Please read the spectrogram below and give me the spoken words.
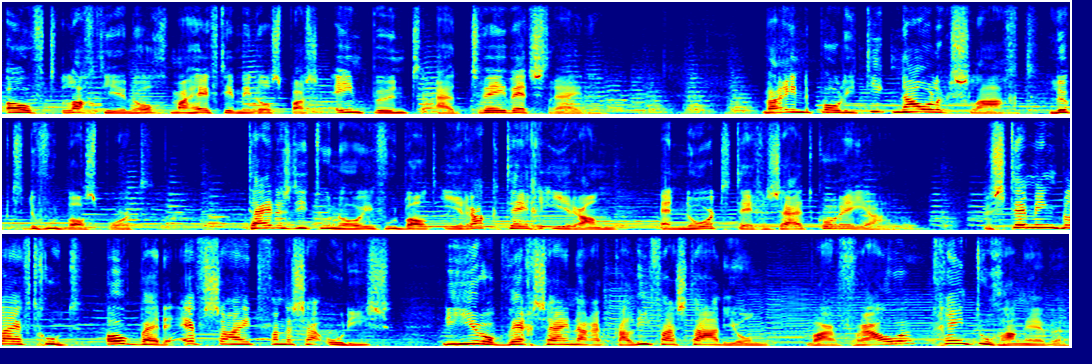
Ooft lacht hier nog, maar heeft inmiddels pas één punt uit twee wedstrijden. Waarin de politiek nauwelijks slaagt, lukt de voetbalsport. Tijdens dit toernooi voetbalt Irak tegen Iran en Noord tegen Zuid-Korea. De stemming blijft goed, ook bij de F-side van de Saoedi's, die hier op weg zijn naar het Khalifa-stadion, waar vrouwen geen toegang hebben.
